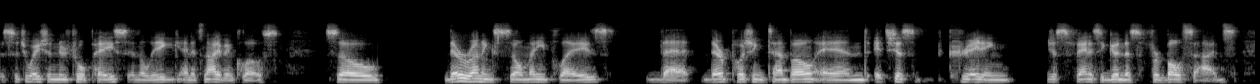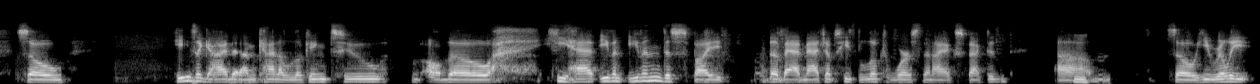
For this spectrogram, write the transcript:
situation neutral pace in the league, and it's not even close. So they're running so many plays that they're pushing tempo, and it's just creating just fantasy goodness for both sides. So he's a guy that I'm kind of looking to, although he had even even despite the bad matchups, he's looked worse than I expected. Um, hmm. So he really,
